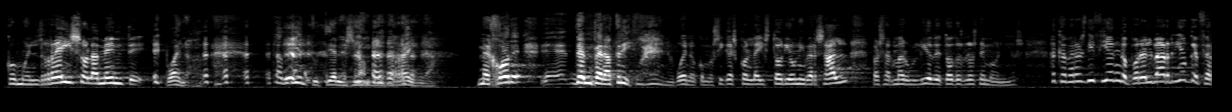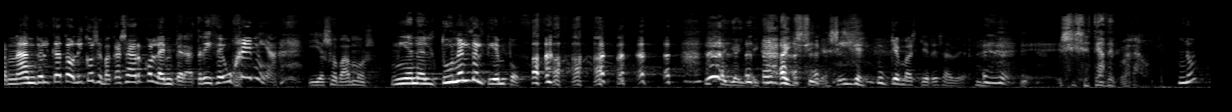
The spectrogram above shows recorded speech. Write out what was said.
Como el rey solamente. Bueno, también tú tienes nombre de reina. Mejor eh, de emperatriz. Bueno, bueno, como sigas con la historia universal, vas a armar un lío de todos los demonios. Acabarás diciendo por el barrio que Fernando el Católico se va a casar con la emperatriz Eugenia. Y eso vamos, ni en el túnel del tiempo. Ay, ay, ay. Ay, sigue, sigue. ¿Qué más quieres saber? Eh, si se te ha declarado. ¿No?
